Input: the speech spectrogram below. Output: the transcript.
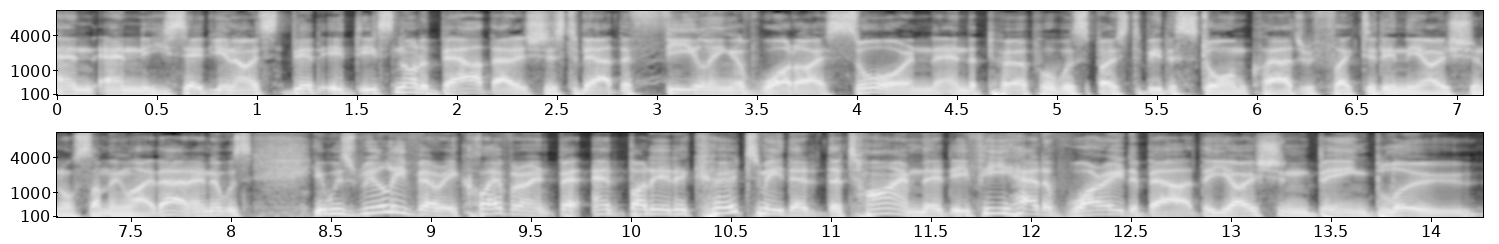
And, and he said, you know, it's but it, it's not about that. It's just about the feeling of what I saw, and, and the purple was supposed to be the storm clouds reflected in the ocean or something like that. And it was it was really very clever. And but and, but it occurred to me that at the time that if he had have worried about the ocean being blue,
